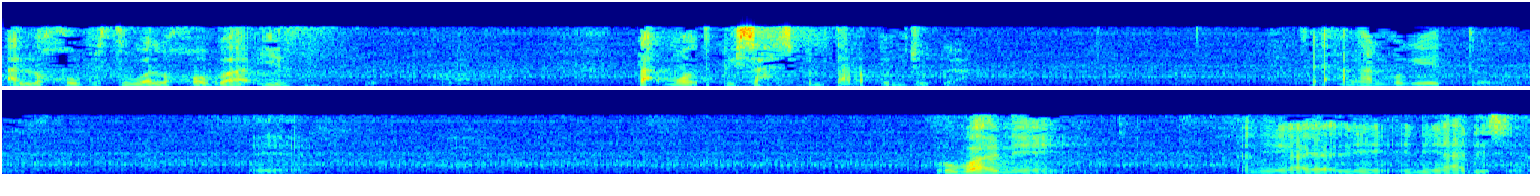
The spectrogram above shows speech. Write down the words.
Al-khubthu wal khoba'ith. Tak mau terpisah sebentar pun juga. Jangan begitu. Iya. Berubah ini. Ini ayat ini, ini hadisnya.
